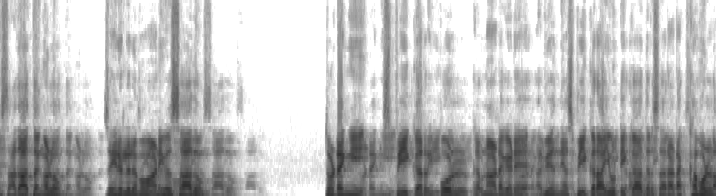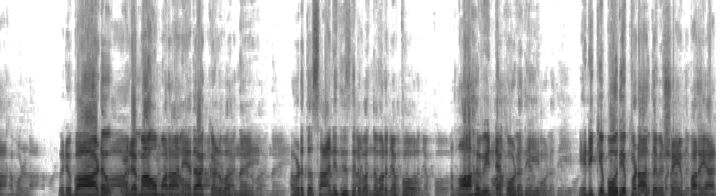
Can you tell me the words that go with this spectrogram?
സാദാത്തങ്ങളും സൈനുലം മാണി ഉസ്താദും തുടങ്ങി സ്പീക്കർ ഇപ്പോൾ കർണാടകയുടെ അഭിമന്യ സ്പീക്കറായ യു ടി ഖാദർ സാർ അടക്കമുള്ള ഒരുപാട് ഉലമ ഉമറ നേതാക്കൾ വന്ന് അവിടുത്തെ സാന്നിധ്യത്തിൽ വന്നു പറഞ്ഞപ്പോ അള്ളാഹുവിന്റെ കോടതിയിൽ എനിക്ക് ബോധ്യപ്പെടാത്ത വിഷയം പറയാൻ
